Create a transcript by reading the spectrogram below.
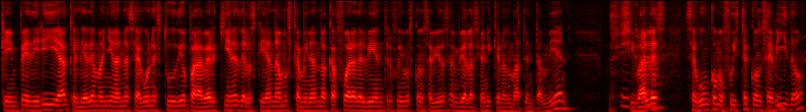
¿qué impediría que el día de mañana se haga un estudio para ver quiénes de los que ya andamos caminando acá fuera del vientre fuimos concebidos en violación y que nos maten también? Pues, sí, si claro. vales según como fuiste concebido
